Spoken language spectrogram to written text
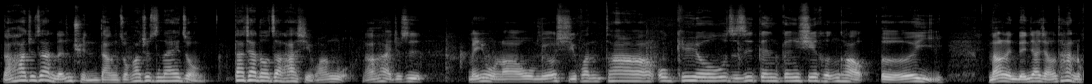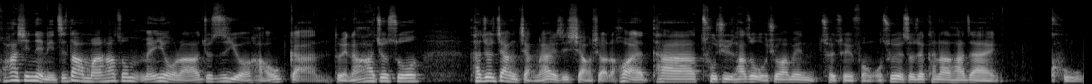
然后他就在人群当中，他就是那一种大家都知道他喜欢我，然后他也就是没有啦，我没有喜欢他，OK 哦，我只是跟更新很好而已。然后人人家讲他很花心的，你知道吗？他说没有啦，就是有好感，对。然后他就说，他就这样讲，然后也是笑笑的。后来他出去，他说我去外面吹吹风。我出去的时候就看到他在哭。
